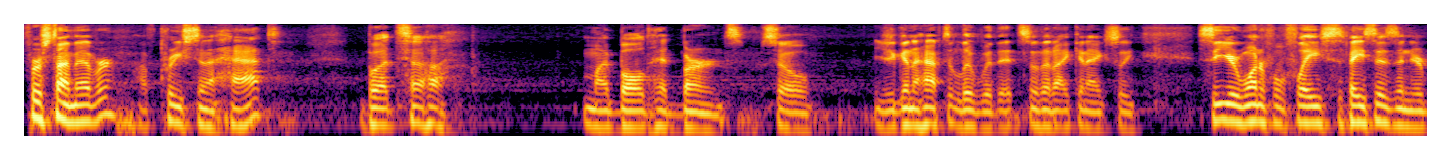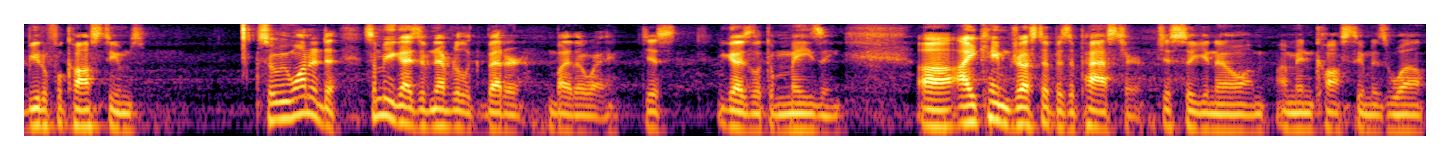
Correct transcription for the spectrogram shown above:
First time ever, I've preached in a hat, but uh, my bald head burns. So you're going to have to live with it so that I can actually see your wonderful face, faces and your beautiful costumes. So we wanted to, some of you guys have never looked better, by the way. Just, you guys look amazing. Uh, I came dressed up as a pastor, just so you know, I'm, I'm in costume as well.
